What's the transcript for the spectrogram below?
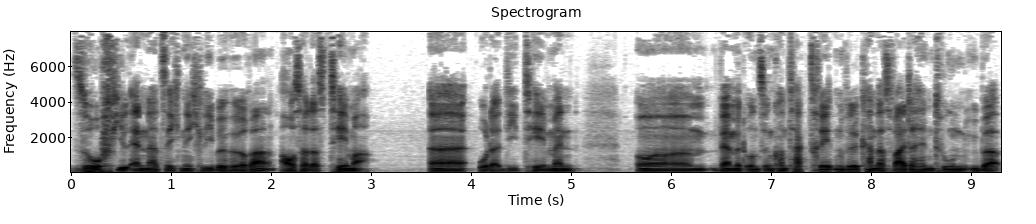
so viel ändert sich nicht, liebe Hörer, außer das Thema äh, oder die Themen. Ähm, wer mit uns in Kontakt treten will, kann das weiterhin tun über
